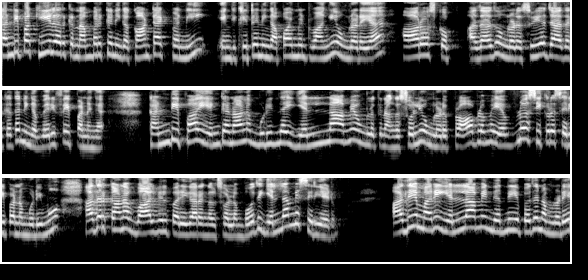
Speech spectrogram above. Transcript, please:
கண்டிப்பாக கீழே இருக்கிற நம்பருக்கு நீங்கள் காண்டாக்ட் பண்ணி எங்ககிட்ட நீங்கள் அப்பாயின்மெண்ட் வாங்கி உங்களுடைய ஹாரோஸ்கோப் அதாவது உங்களோட சுய ஜாதகத்தை நீங்கள் வெரிஃபை பண்ணுங்கள் கண்டிப்பாக எங்களால் முடிந்த எல்லாமே உங்களுக்கு நாங்கள் சொல்லி உங்களோட ப்ராப்ளமை எவ்வளோ சீக்கிரம் சரி பண்ண முடியுமோ அதற்கான வாழ்வியல் பரிகாரங்கள் சொல்லும்போது எல்லாமே சரியாயிடும். அதே மாதிரி எல்லாமே நிர்ணயிப்பது நம்மளுடைய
